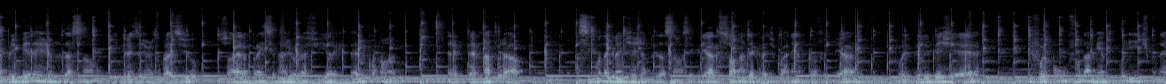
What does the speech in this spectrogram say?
a primeira regionalização grandes regiões do Brasil só era para ensinar geografia, era critério econômico, era critério natural. A segunda grande regionalização a ser criada, só na década de 40 que ela foi criada, foi pelo IBGE e foi com um fundamento político, né?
